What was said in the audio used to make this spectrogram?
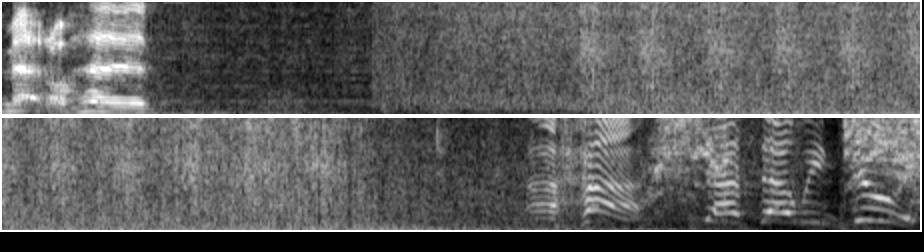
Metalhead. Aha! That's how we do it!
